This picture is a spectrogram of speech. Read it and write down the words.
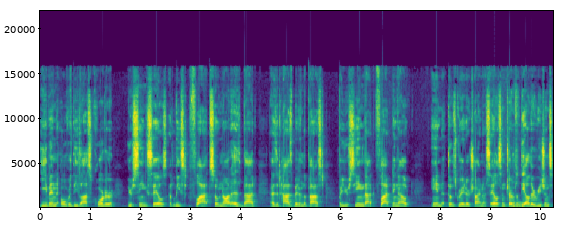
Even over the last quarter, you're seeing sales at least flat. So, not as bad as it has been in the past, but you're seeing that flattening out in those greater China sales. In terms of the other regions,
